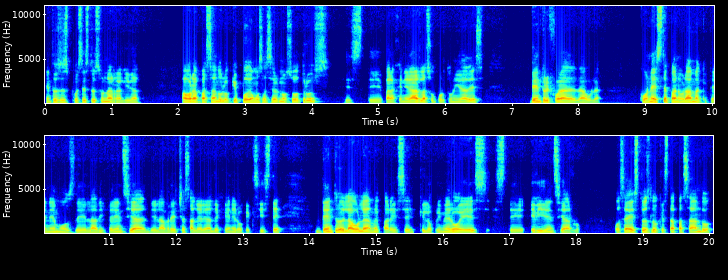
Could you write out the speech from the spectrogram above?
Entonces, pues esto es una realidad. Ahora, pasando lo que podemos hacer nosotros este, para generar las oportunidades dentro y fuera del aula. Con este panorama que tenemos de la diferencia de la brecha salarial de género que existe, dentro del aula me parece que lo primero es este, evidenciarlo. O sea, esto es lo que está pasando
